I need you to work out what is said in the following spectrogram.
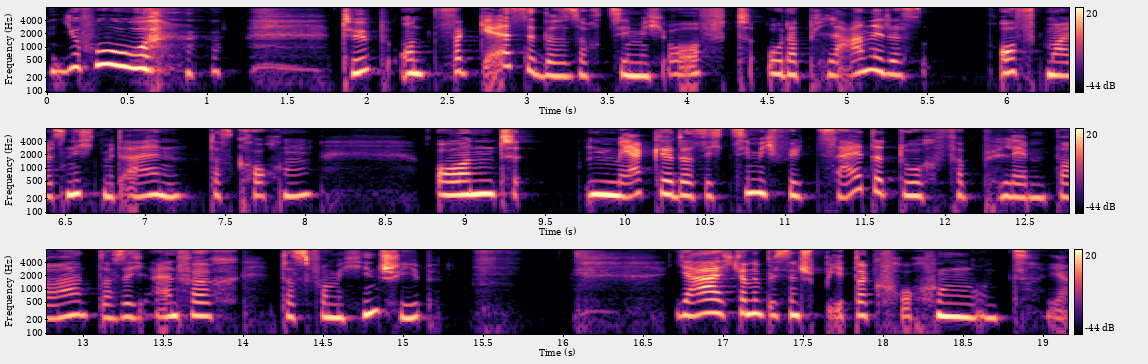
Juhu. Typ und vergesse das auch ziemlich oft oder plane das oftmals nicht mit ein, das Kochen. Und merke, dass ich ziemlich viel Zeit dadurch verplemper, dass ich einfach das vor mich hinschieb. Ja, ich kann ein bisschen später kochen und ja.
